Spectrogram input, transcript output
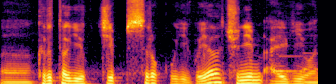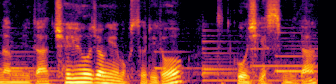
어, 그루터기 6집 수록곡이고요. 주님 알기 원합니다. 최효정의 목소리로 듣고 오시겠습니다.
